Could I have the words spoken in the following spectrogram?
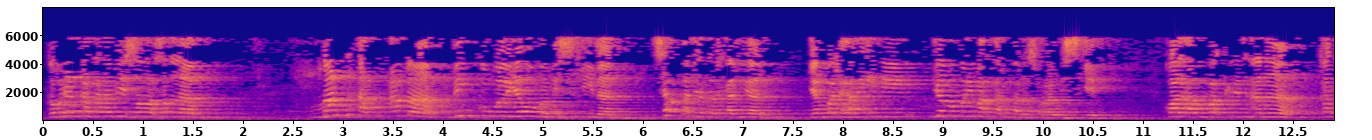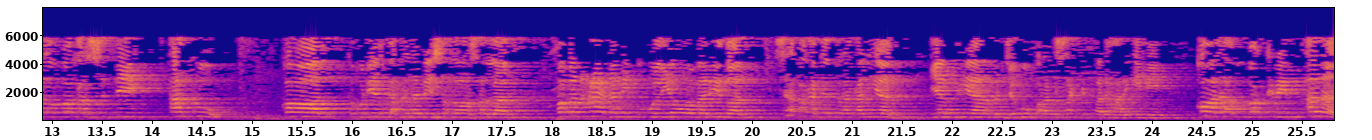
Kemudian kata Nabi SAW, Man at'ama minkumul yawma miskinan. Siapa di antara kalian yang pada hari ini dia memberi makan pada seorang miskin? Kalau Abu Bakrin ana, kata Abu Bakar Siddiq, aku. Qal, kemudian kata Nabi SAW, Faman ada minkumul yawma maridan. Siapakah di antara kalian yang dia menjenguk orang sakit pada hari ini? Qala Abu Bakrin ana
